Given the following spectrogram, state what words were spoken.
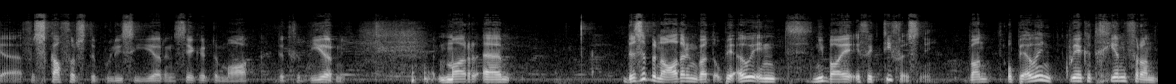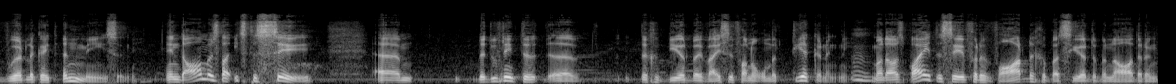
uh, verskaffers te polisieer en seker te maak dit gebeur nie. Maar ehm um, dis 'n benadering wat op die ou end nie baie effektief is nie, want op die ou end kweek dit geen verantwoordelikheid in mense nie. En daarom is daar iets te sê ehm um, dit hoef nie te uh, te gebeur by wyse van 'n ondertekening nie. Mm. Maar daar's baie te sê vir 'n waardegebaseerde benadering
